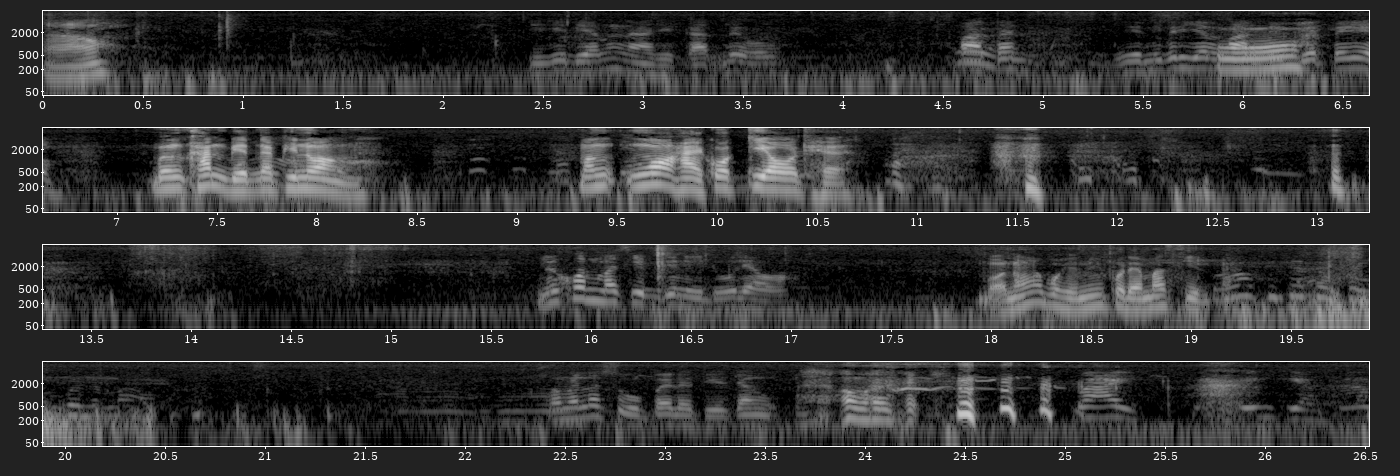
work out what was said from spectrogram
เอากี่เดือนมันน่าจะกัดเร็วป้าตันเดือนนี้ไปเรียนบ้านเดือนไปดิเบิ่งขั้นเบ็ดนะพี่น้อง มันง้อหายกว่าเกี่ยวแท้ หรือคนมาสิบอยู่นี่ดูแล้วบ่นะบ่เห็นมีผู้ใดมาสิก็ไม่ละสูบไปเลยตีจังเอามาๆไปเองเกี่ยงเข้า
